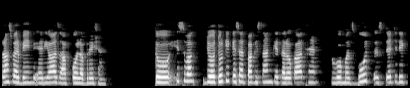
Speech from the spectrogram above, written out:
transfer being areas of collaboration. تو اس وقت جو ترکی کے ساتھ پاکستان کے تعلقات ہیں، وہ مضبوط اسٹریٹجک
